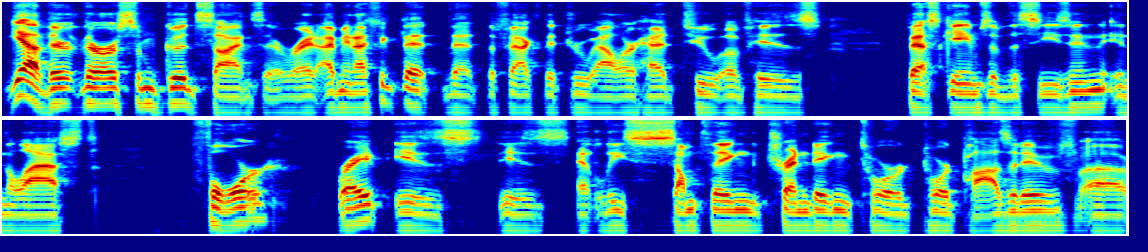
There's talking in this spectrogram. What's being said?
yeah. There there are some good signs there, right? I mean, I think that that the fact that Drew Allar had two of his best games of the season in the last four, right, is is at least something trending toward toward positive. Uh,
